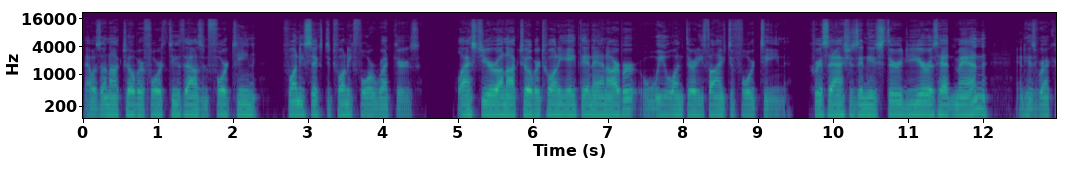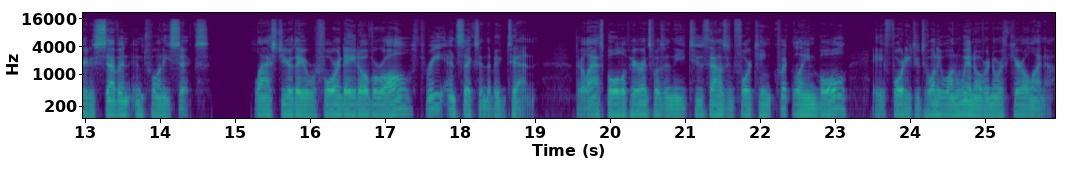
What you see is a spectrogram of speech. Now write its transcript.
That was on October 4th, 2014. 26 to 24 Rutgers. Last year on October 28th in Ann Arbor, we won 35 to 14. Chris Ash is in his third year as head man, and his record is 7 and 26. Last year they were 4 and 8 overall, 3 and 6 in the Big 10. Their last bowl appearance was in the 2014 Quick Lane Bowl, a 40 to 21 win over North Carolina.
